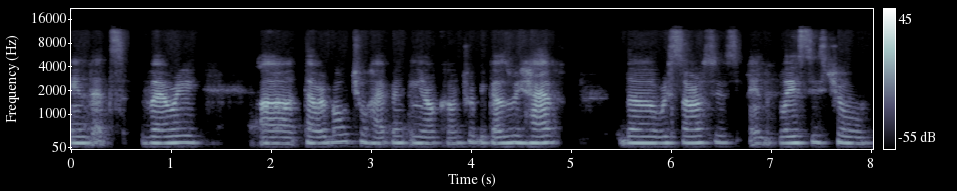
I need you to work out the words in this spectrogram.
and that's very uh, terrible to happen in our country because we have the resources and the places to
